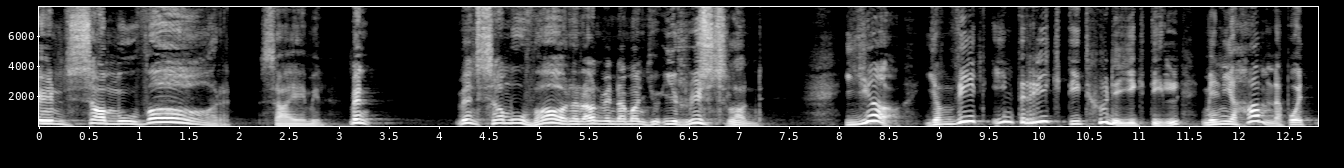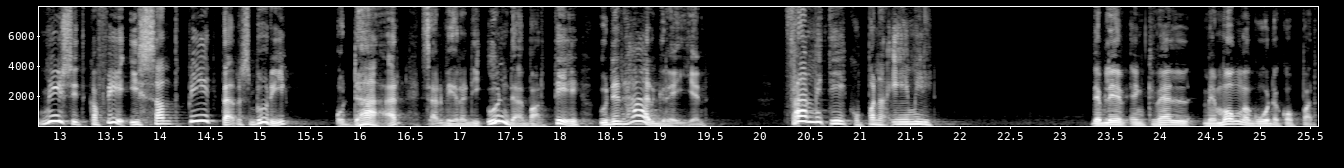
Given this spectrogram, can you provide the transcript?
en samovar, sa Emil. Men, men samovarer använder man ju i Ryssland. Ja, jag vet inte riktigt hur det gick till, men jag hamnade på ett mysigt café i Sankt Petersburg och där serverade de underbart te ur den här grejen. Fram med tekopparna, Emil! Det blev en kväll med många goda koppar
